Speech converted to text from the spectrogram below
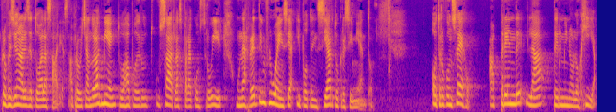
profesionales de todas las áreas. Aprovechándolas bien, tú vas a poder usarlas para construir una red de influencia y potenciar tu crecimiento. Otro consejo, aprende la terminología.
